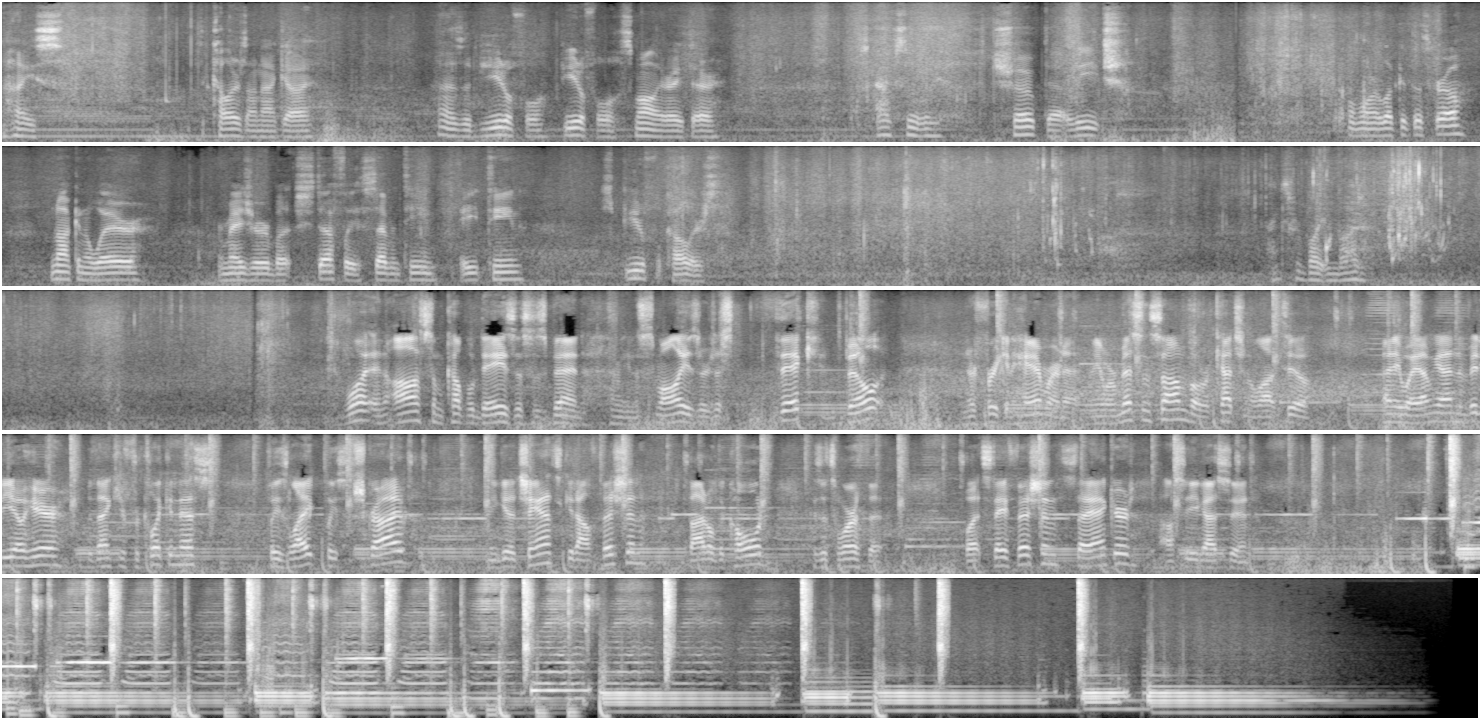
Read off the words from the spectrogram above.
Nice. The colors on that guy. That is a beautiful, beautiful smallie right there. Just absolutely choked that leech. One more look at this girl. I'm not gonna wear or measure, but she's definitely 17, 18. Just beautiful colors. Thanks for biting, bud. What an awesome couple days this has been. I mean, the smallies are just thick and built, and they're freaking hammering it. I mean, we're missing some, but we're catching a lot too. Anyway, I'm gonna end the video here, but thank you for clicking this. Please like, please subscribe. When you get a chance, get out fishing, battle the cold, because it's worth it. But stay fishing, stay anchored. I'll see you guys soon.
